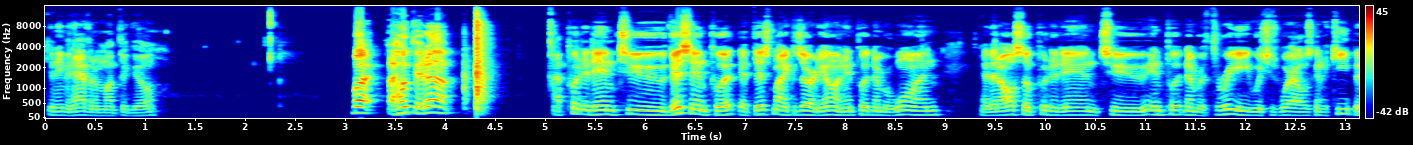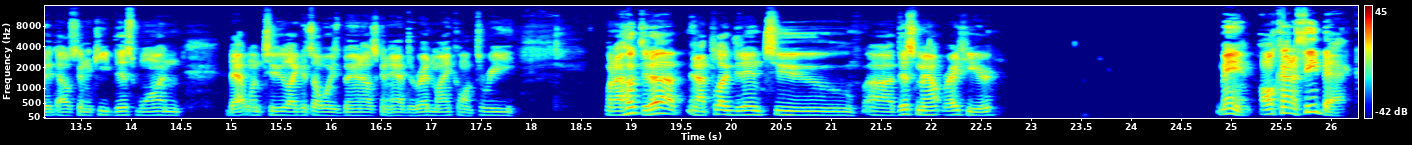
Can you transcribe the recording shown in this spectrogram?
Didn't even have it a month ago. But I hooked it up. I put it into this input that this mic is already on, input number one, and then also put it into input number three, which is where I was going to keep it. I was going to keep this one, that one too, like it's always been. I was going to have the red mic on three. When I hooked it up and I plugged it into uh, this mount right here, man, all kind of feedback.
